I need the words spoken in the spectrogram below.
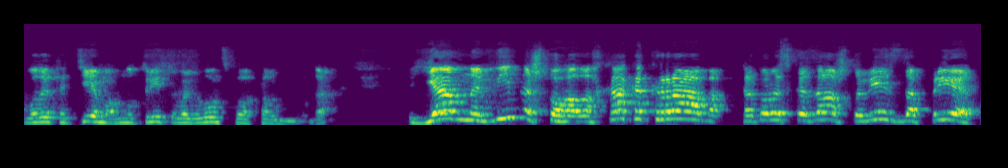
вот эта тема внутри Вавилонского Талмуда, явно видно, что Галаха как Рава, который сказал, что весь запрет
